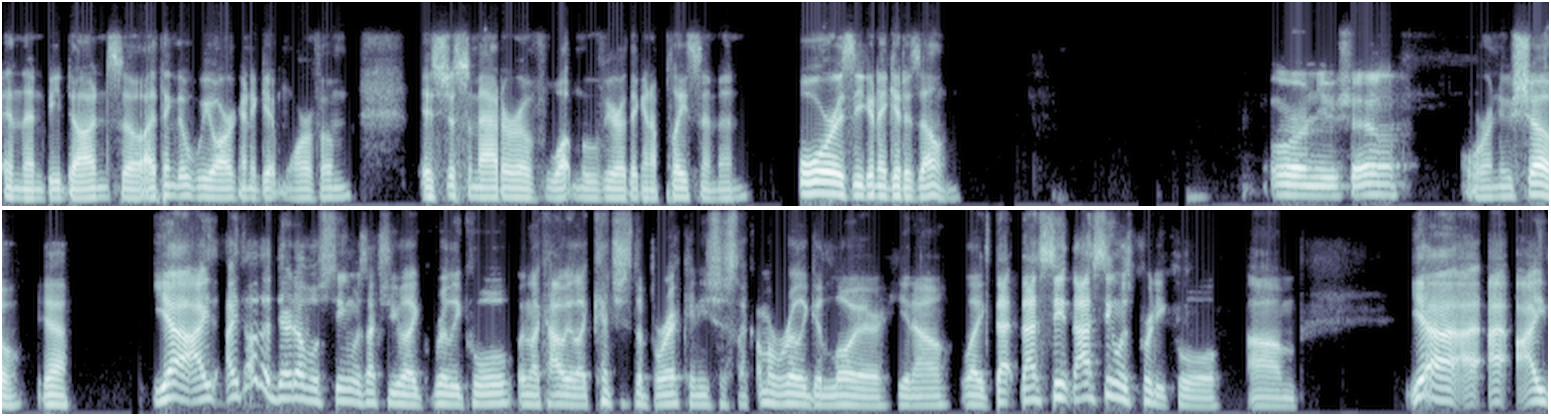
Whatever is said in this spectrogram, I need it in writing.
and then be done. So I think that we are going to get more of him. It's just a matter of what movie are they going to place him in, or is he going to get his own Or a new show. or a new show? Yeah. yeah, I, I thought the Daredevil scene was actually like really cool and like how he like catches the brick and he's just like, I'm a really good lawyer, you know? Like that that scene that scene was pretty cool. Um yeah, I I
